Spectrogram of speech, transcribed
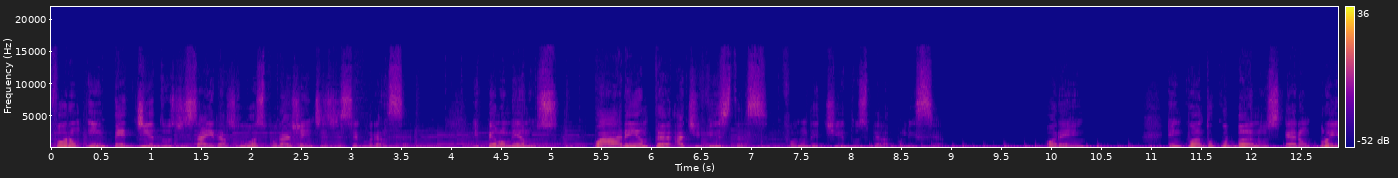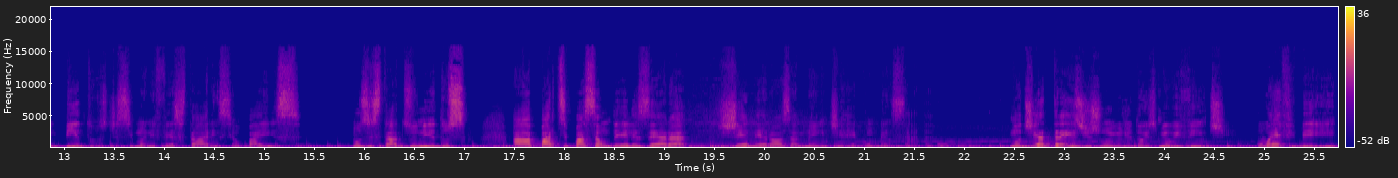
foram impedidos de sair às ruas por agentes de segurança. E pelo menos 40 ativistas foram detidos pela polícia. Porém, enquanto cubanos eram proibidos de se manifestar em seu país, nos Estados Unidos, a participação deles era generosamente recompensada. No dia 3 de junho de 2020, o FBI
